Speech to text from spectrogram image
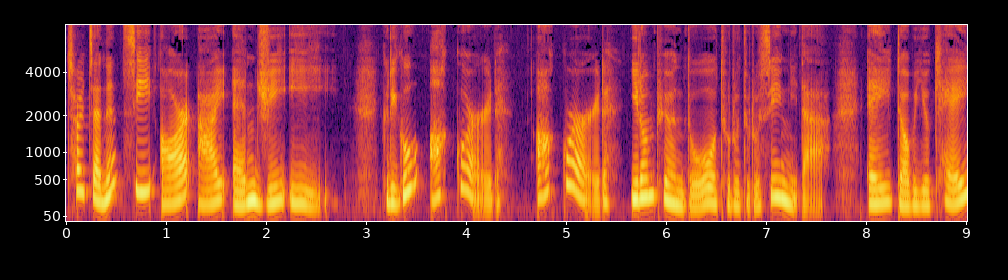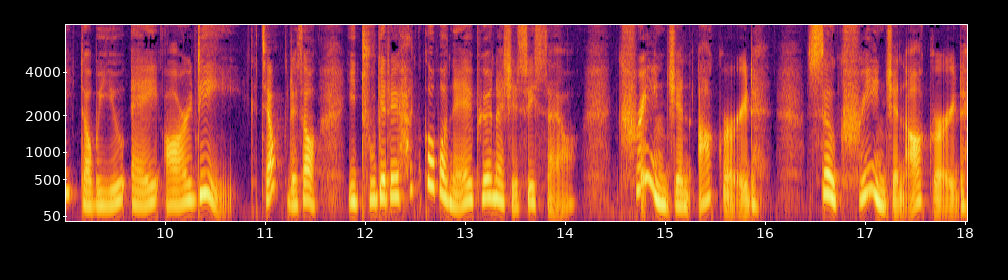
철자는 C-R-I-N-G-E. 그리고 awkward, awkward 이런 표현도 두루두루 쓰입니다. A-W-K-W-A-R-D 그쵸? 그래서 이 두 개를 한꺼번에 표현하실 수 있어요. cringe and awkward. So cringe and awkward.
